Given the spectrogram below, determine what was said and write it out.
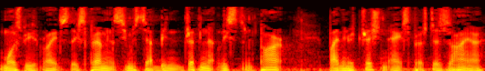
Mosby writes, the experiment seems to have been driven at least in part by the nutrition experts' desire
